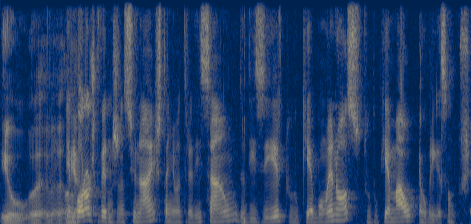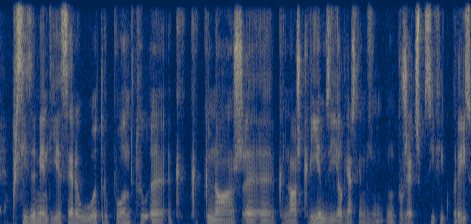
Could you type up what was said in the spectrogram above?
Eu, uh, Embora os governos nacionais tenham a tradição de dizer tudo o que é bom é nosso, tudo o que é mau é obrigação de Bruxelas. Precisamente, e esse era o outro ponto uh, que, que, nós, que nós queríamos, e aliás temos um, um, projeto específico para isso,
